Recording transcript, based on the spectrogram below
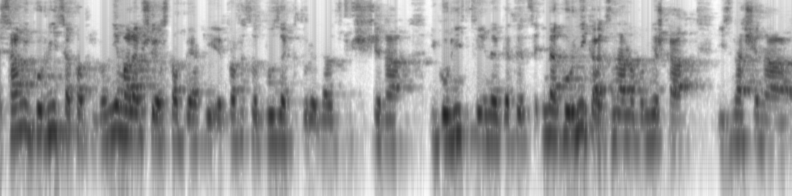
Sami górnicy, no nie ma lepszej osoby jak profesor Buzek, który rzeczywiście się na i górnictwie, i energetyce, i na górnikach zna, no bo mieszka i zna się na,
